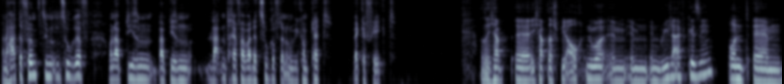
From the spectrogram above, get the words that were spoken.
man hatte 15 Minuten Zugriff und ab diesem ab diesem Lattentreffer war der Zugriff dann irgendwie komplett weggefegt. Also ich habe äh, ich habe das Spiel auch nur im, im, im Real Life gesehen und ähm,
